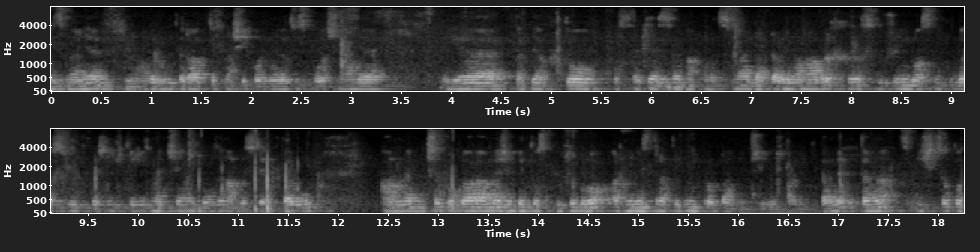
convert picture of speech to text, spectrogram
nicméně v návrhu teda těch našich organizací společně je, je tak, jak to v podstatě se nakonec jsme dali na návrh Sdružení vlastníků lesů, kteří chtějí zmenšení pouze na 200 hektarů. A nepředpokládáme, že by to způsobilo administrativní problémy příliš veliký. Ten, ten spíš, co to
